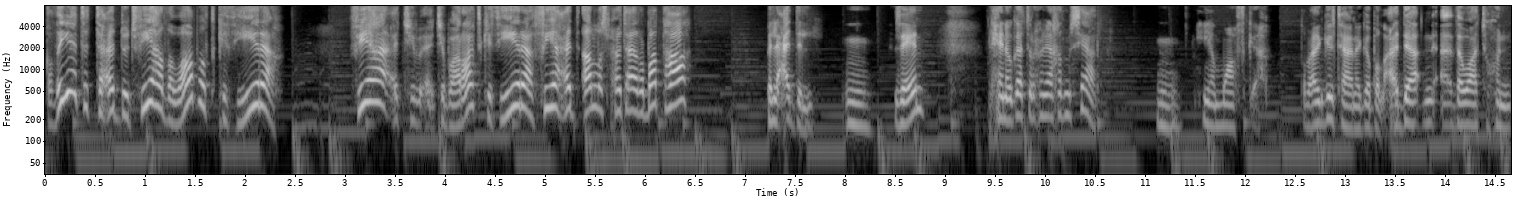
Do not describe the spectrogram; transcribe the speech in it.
قضية التعدد فيها ضوابط كثيرة فيها اعتب- اعتبارات كثيرة فيها عد الله سبحانه وتعالى ربطها بالعدل مم. زين الحين أوقات يروحون ياخذ مسيار مم. هي موافقة طبعا قلتها أنا قبل أعداء ذواتهن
